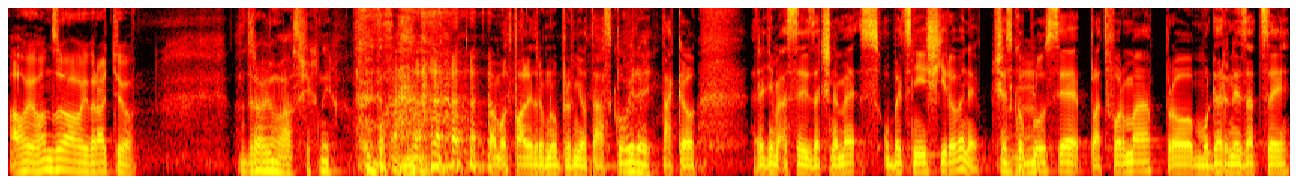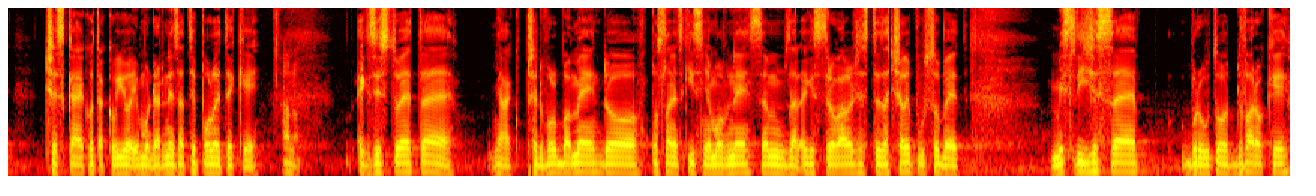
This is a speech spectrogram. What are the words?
Ahoj Honzo, ahoj Vráťo. Zdravím vás všechny. Mám odpálit rovnou první otázku. Povídej. Tak jo. Radíme, asi začneme z obecnější roviny. Česko mm-hmm. Plus je platforma pro modernizaci Česka jako takového i modernizaci politiky. Ano. Existujete nějak před volbami do poslanecké sněmovny, jsem zaregistroval, že jste začali působit. Myslíš, že se budou to dva roky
